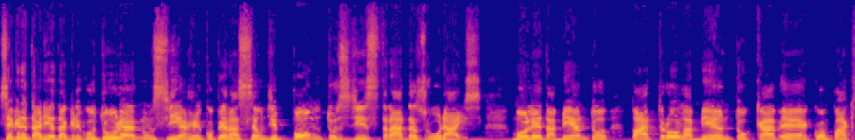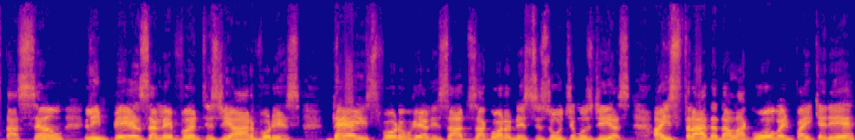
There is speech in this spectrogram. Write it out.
Secretaria da Agricultura anuncia a recuperação de pontos de estradas rurais, moledamento, patrulhamento, ca- eh, compactação, limpeza, levantes de árvores. Dez foram realizados agora nesses últimos dias. A estrada da Lagoa em Paiquerê,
